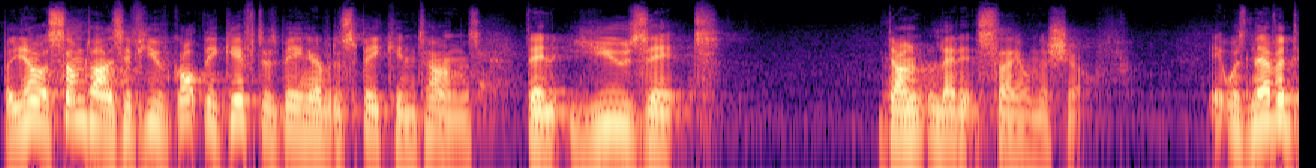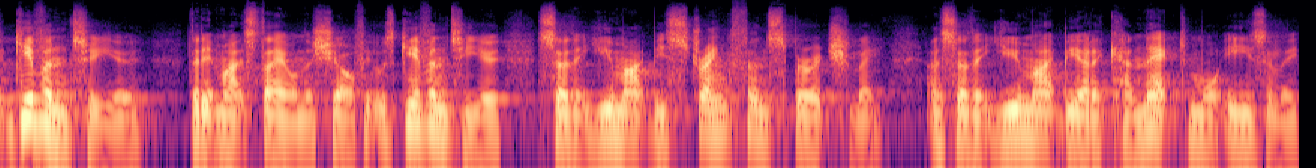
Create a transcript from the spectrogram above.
But you know what? Sometimes if you've got the gift of being able to speak in tongues, then use it. Don't let it stay on the shelf. It was never given to you that it might stay on the shelf. It was given to you so that you might be strengthened spiritually and so that you might be able to connect more easily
